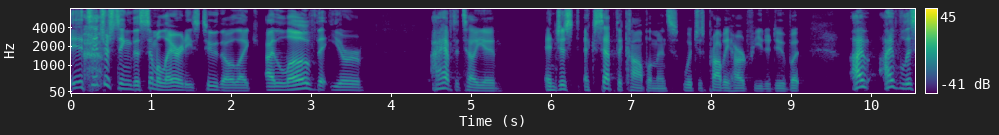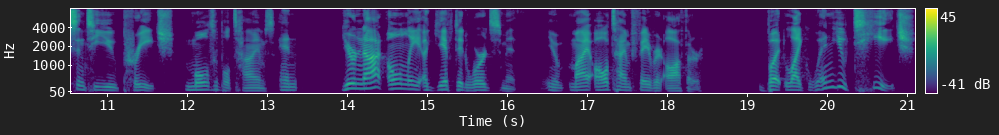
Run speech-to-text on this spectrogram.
it's interesting the similarities too, though. Like I love that you're. I have to tell you, and just accept the compliments, which is probably hard for you to do, but I've I've listened to you preach multiple times, and you're not only a gifted wordsmith, you know, my all-time favorite author, but like when you teach,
